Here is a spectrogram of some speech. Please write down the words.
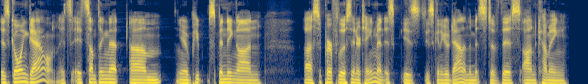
is going down. It's it's something that um you know people spending on uh, superfluous entertainment is is is going to go down in the midst of this oncoming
